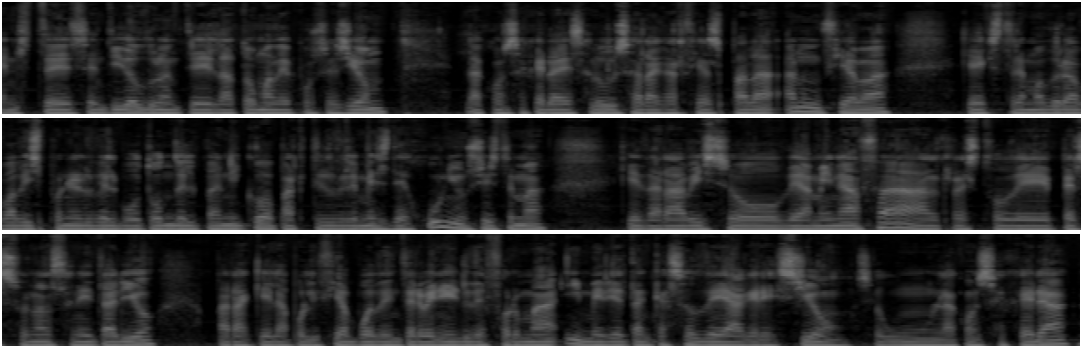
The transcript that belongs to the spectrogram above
En este sentido, durante la toma de posesión, la consejera de Salud, Sara García Espada, anunciaba que Extremadura va a disponer del botón del pánico a partir del mes de junio, un sistema que dará aviso de amenaza al resto de personal sanitario para que la policía pueda intervenir de forma inmediata en caso de agresión. Según la consejera,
